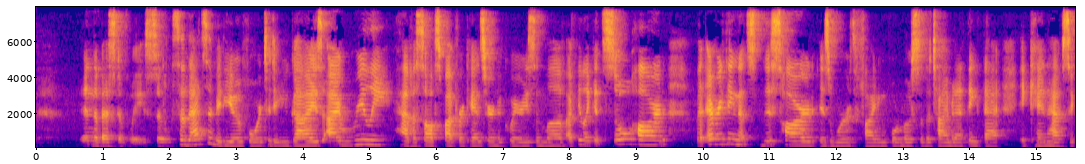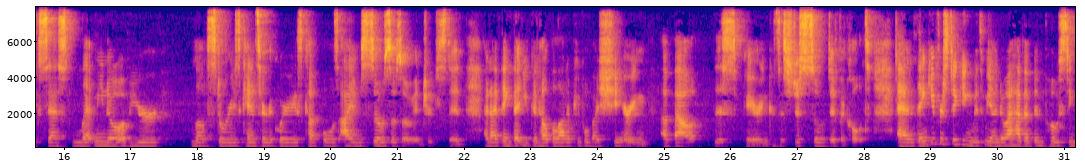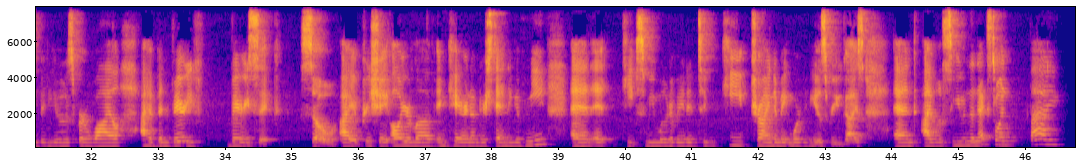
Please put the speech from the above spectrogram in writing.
in the best of ways. So so that's the video for today you guys. I really have a soft spot for Cancer and Aquarius in love. I feel like it's so hard, but everything that's this hard is worth fighting for most of the time and I think that it can have success. Let me know of your love stories, Cancer and Aquarius couples. I am so, so, so interested. And I think that you can help a lot of people by sharing about this pairing because it's just so difficult. And thank you for sticking with me. I know I haven't been posting videos for a while. I have been very, very sick. So I appreciate all your love and care and understanding of me. And it keeps me motivated to keep trying to make more videos for you guys. And I will see you in the next one. Bye.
